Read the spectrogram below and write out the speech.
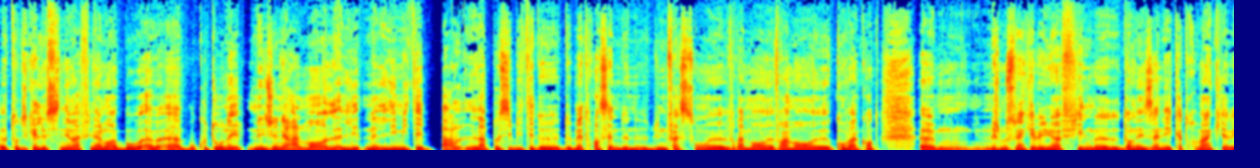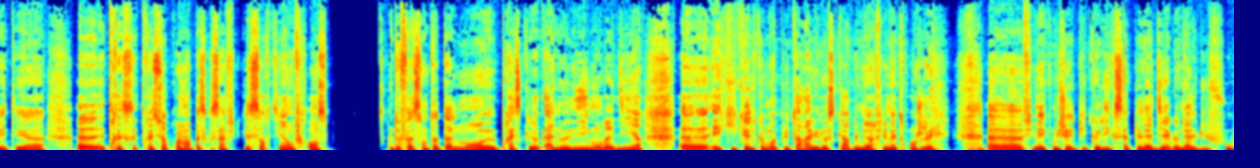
autour duquel le cinéma finalement a, beau, a, a beaucoup tourné, mais généralement li- limité par l'impossibilité de, mettre en scène d'une façon euh, vraiment, vraiment euh, convaincante. Euh, je me souviens qu'il y avait eu un film dans les années 80 qui avait été très, très surprenant parce que c'est un film qui est sorti en France de façon totalement euh, presque anonyme, on va dire, euh, et qui quelques mois plus tard a eu l'Oscar du meilleur film étranger, euh, un film avec Michel Piccoli qui s'appelait La Diagonale du Fou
